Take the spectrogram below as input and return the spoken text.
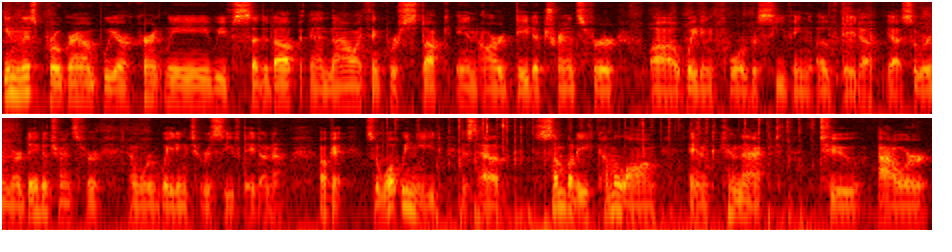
in this program, we are currently, we've set it up, and now I think we're stuck in our data transfer, uh, waiting for receiving of data. Yeah, so we're in our data transfer, and we're waiting to receive data now. Okay, so what we need is to have somebody come along and connect to our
